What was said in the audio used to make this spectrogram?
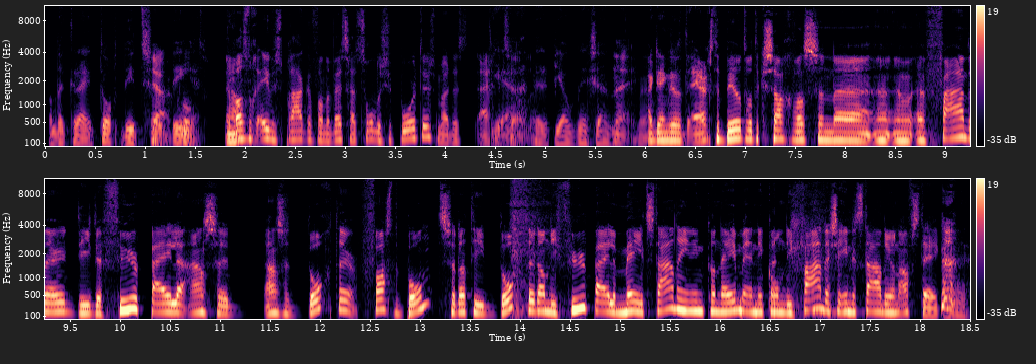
Want dan krijg je toch dit soort Ja, dingen. klopt. Er Ja. was nog even sprake van een wedstrijd zonder supporters, maar dat is eigenlijk Ja, hetzelfde. daar heb je ook niks aan. Nee. Ja. Ik denk dat het ergste beeld wat ik zag was een, eh, een, een vader die de vuurpijlen aan zijn, aan zijn dochter vastbond. Zodat die dochter dan die vuurpijlen mee het stadion in kon nemen. En die kon die vader ze in het stadion afsteken.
